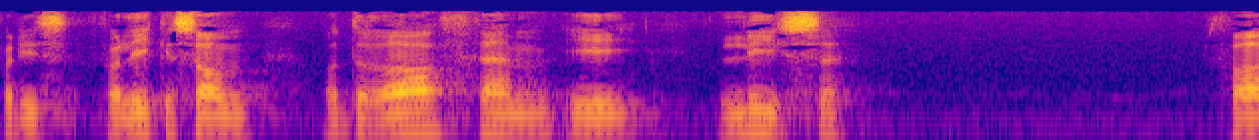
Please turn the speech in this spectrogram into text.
for, de, for like som å dra frem i lyset fra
